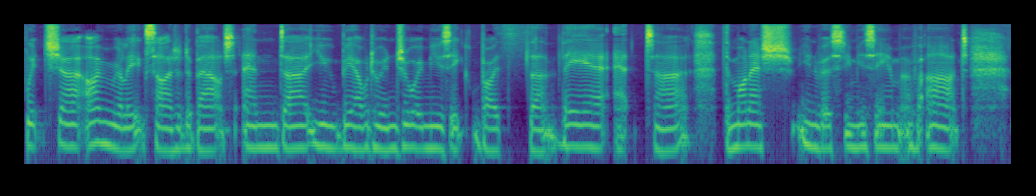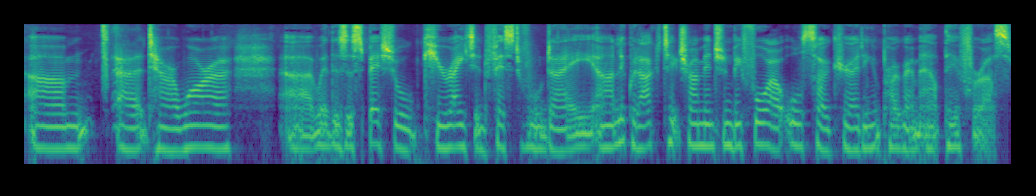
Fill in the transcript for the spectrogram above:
which uh, I'm really excited about. And uh, you'll be able to enjoy music both uh, there at uh, the Monash University Museum of Art. Um, uh, TarraWarra, uh, where there's a special curated festival day. Uh, Liquid Architecture, I mentioned before, are also creating a program out there for us.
